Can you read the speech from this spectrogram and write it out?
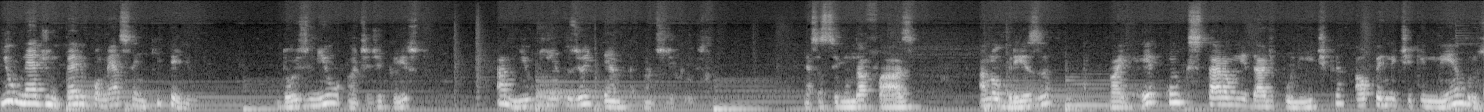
E o Médio Império começa em que período? 2000 a.C. a 1580 a.C. Nessa segunda fase, a nobreza vai reconquistar a unidade política ao permitir que membros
